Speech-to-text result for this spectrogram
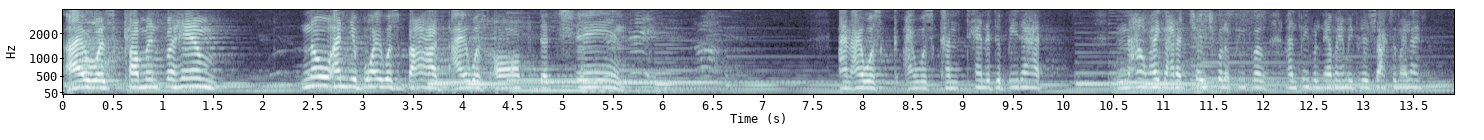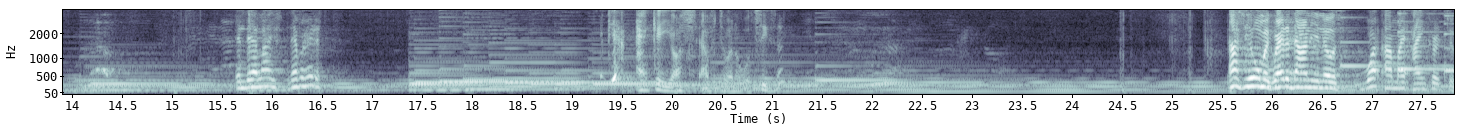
I was coming for him. No, and your boy was bad. I was off the chain. And I was, I was contented to be that. Now I got a church full of people, and people never heard me play sax in my life. In their life, never heard it. You can't anchor yourself to an old season. That's your homework. Write it down in your notes. What am I anchored to?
